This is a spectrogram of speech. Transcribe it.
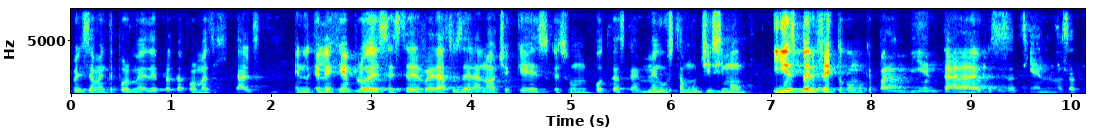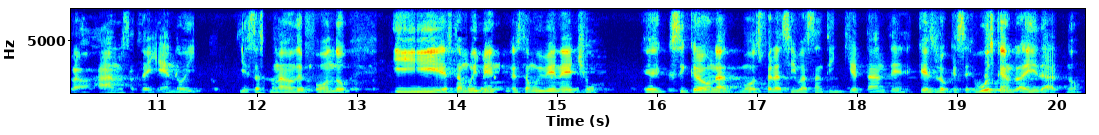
precisamente por medio de plataformas digitales. el ejemplo es este de Relatos de la Noche, que es, es, un podcast que a mí me gusta muchísimo y es perfecto como que para ambientar a lo que estás haciendo, no estás trabajando, estás leyendo y, y estás sonando de fondo y está muy bien, está muy bien hecho. Eh, sí crea una atmósfera así bastante inquietante, que es lo que se busca en realidad, ¿no?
